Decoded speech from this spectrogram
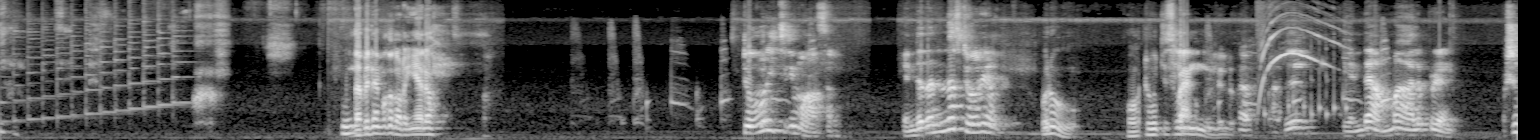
വരാം എന്നാ പിന്നെ നമുക്ക് തുടങ്ങിയാലോ? സ്റ്റോറി ഇച്ചിരി മാസം. എന്റെ തന്നെ സ്റ്റോറിയാണ് ഒരു ഓട്ടോ കൊച്ചി സ്ലാങ് ഒന്നും ഇല്ലല്ലോ. അത് എന്റെ അമ്മ ആലപ്പുഴയാണ്. പക്ഷെ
